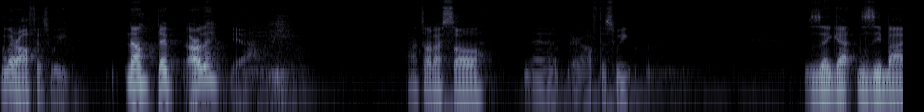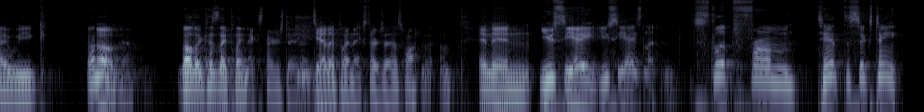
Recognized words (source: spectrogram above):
well, they're off this week. No, they are they? Yeah, I thought I saw. yeah, they're off this week. They got the bye week. Oh no, Oh, okay. Well, because they play next Thursday. Yeah, they play next Thursday. That's why. And then UCA, UCA's not slipped from 10th to 16th.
